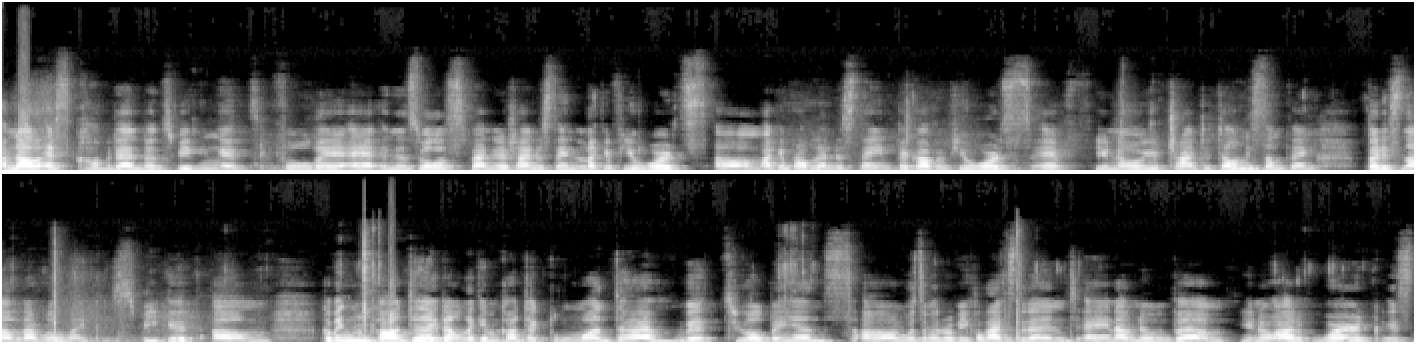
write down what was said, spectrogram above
I'm not as confident on speaking it fully. And, and as well as Spanish, I understand like a few words. Um, I can probably understand, pick up a few words if you know you're trying to tell me something. But it's not that I will like speak it. Um, coming in contact, I only came in contact one time with two Albanians. Uh, it was a motor vehicle accident, and I've known them, you know, out of work. It's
